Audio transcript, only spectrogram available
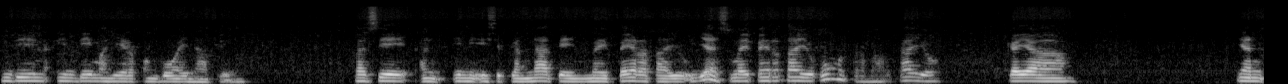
hindi, hindi mahirap ang buhay natin. Kasi ang iniisip lang natin, may pera tayo. Yes, may pera tayo kung magtrabaho tayo. Kaya, yan,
